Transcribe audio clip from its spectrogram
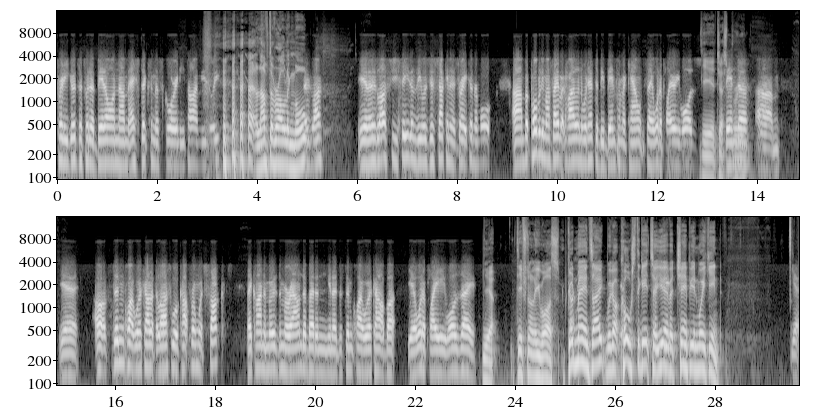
pretty good to put a bet on um, Ash Dixon to score any time usually. I love the rolling maul. those last, yeah, those last few seasons he was just chucking it straight to the maul. Um, but probably my favourite Highlander would have to be Ben from Account. Say what a player he was. Yeah, just Bender. Um, yeah. Oh, didn't quite work out at the last World Cup for him, which sucked. They kind of moved him around a bit, and you know just didn't quite work out. But yeah, what a play he was, eh? Yeah, definitely was. Good man, Zaid. We got calls to get to. You have a champion weekend. Yeah,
